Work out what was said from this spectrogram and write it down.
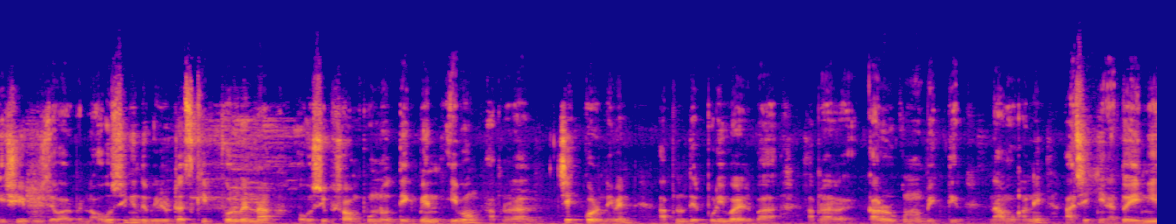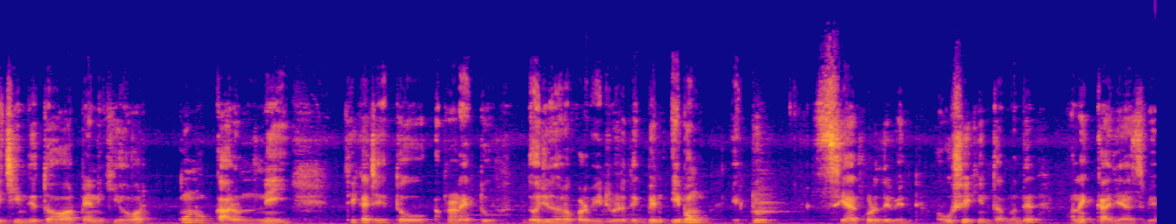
কিছুই বুঝতে পারবেন না। অবশ্যই কিন্তু ভিডিওটা স্কিপ করবেন না। অবশ্যই সম্পূর্ণ দেখবেন এবং আপনারা চেক করে নেবেন আপনাদের পরিবারের বা আপনার কারোর কোনো ব্যক্তির নাম ওখানে আছে কি না তো এই নিয়ে চিন্তিত হওয়ার প্যানিকি হওয়ার কোনো কারণ নেই। ঠিক আছে? তো আপনারা একটু ধৈর্য ধরার পর ভিডিওটা দেখবেন এবং একটু শেয়ার করে দেবেন। অবশ্যই কিন্তু আপনাদের অনেক কাজে আসবে।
